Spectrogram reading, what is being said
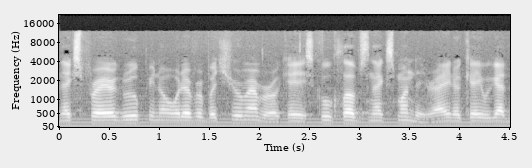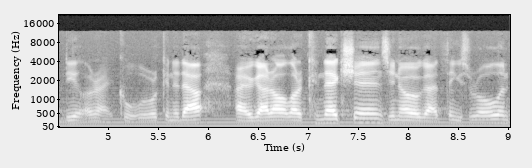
next prayer group, you know, whatever. But you remember, okay, school clubs next Monday, right? Okay, we got a deal. All right, cool. We're working it out. All right, we got all our connections. You know, we got things rolling.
